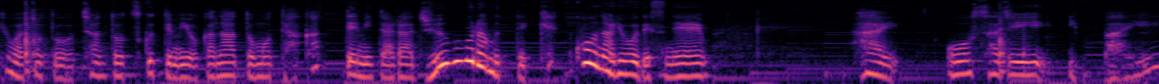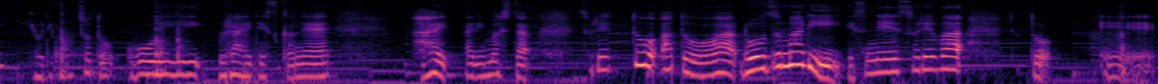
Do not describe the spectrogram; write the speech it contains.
今日はちょっとちゃんと作ってみようかなと思って測ってみたら 15g って結構な量ですね。はい。大さじ1杯よりもちょっと多いぐらいですかね。はいありました。それとあとはローズマリーですね。それはちょっとえ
